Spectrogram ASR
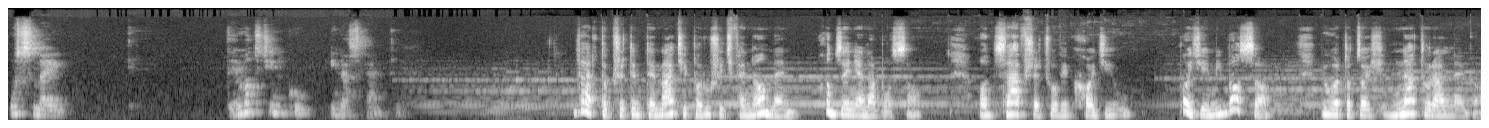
ósmej, tym odcinku i następnych. Warto przy tym temacie poruszyć fenomen chodzenia na boso. Od zawsze człowiek chodził po ziemi boso. Było to coś naturalnego.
